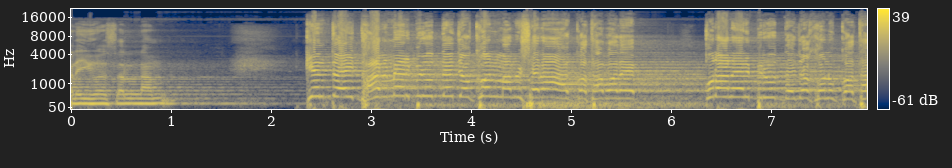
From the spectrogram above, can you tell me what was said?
আলহিহাসাল্লাম কিন্তু এই ধর্মের বিরুদ্ধে যখন মানুষেরা কথা বলে কোরআনের বিরুদ্ধে যখন কথা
